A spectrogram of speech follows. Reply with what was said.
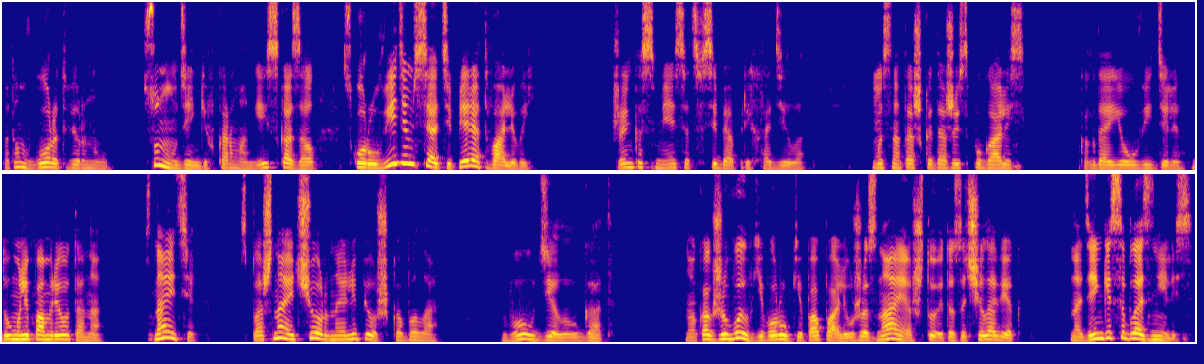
Потом в город вернул. Сунул деньги в карман ей сказал, «Скоро увидимся, а теперь отваливай». Женька с месяц в себя приходила. Мы с Наташкой даже испугались, когда ее увидели. Думали, помрет она. Знаете, сплошная черная лепешка была. Во уделал гад. Ну а как же вы в его руки попали, уже зная, что это за человек? На деньги соблазнились?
